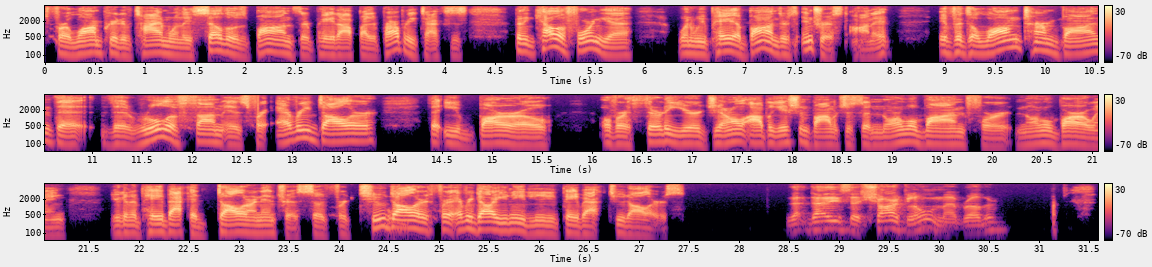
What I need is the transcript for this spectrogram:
for a long period of time. When they sell those bonds, they're paid off by the property taxes. But in California, when we pay a bond, there's interest on it. If it's a long term bond, the, the rule of thumb is for every dollar that you borrow over a 30 year general obligation bond, which is a normal bond for normal borrowing, you're going to pay back a dollar in interest. So for two dollars for every dollar you need, you need to pay back two dollars. That that is a shark loan, my brother.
